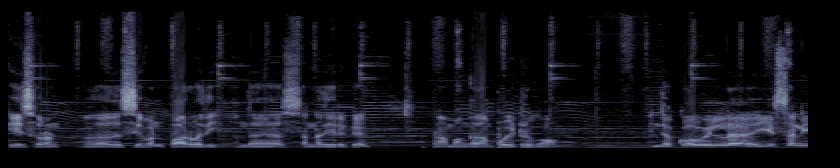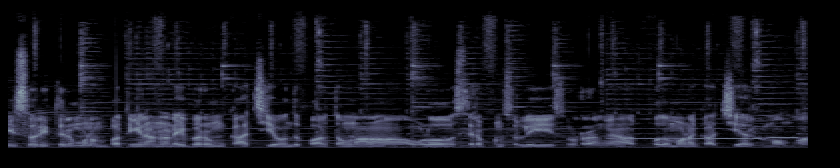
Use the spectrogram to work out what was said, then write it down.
ஈஸ்வரன் அதாவது சிவன் பார்வதி அந்த சன்னதி இருக்குது இப்போ நம்ம அங்கே தான் போயிட்டுருக்கோம் இந்த கோவிலில் ஈசன் ஈஸ்வரி திருமணம் பார்த்திங்கன்னா நடைபெறும் காட்சியை வந்து பார்த்தோம்னா அவ்வளோ சிறப்புன்னு சொல்லி சொல்கிறாங்க அற்புதமான காட்சியாக இருக்குமாம்மா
